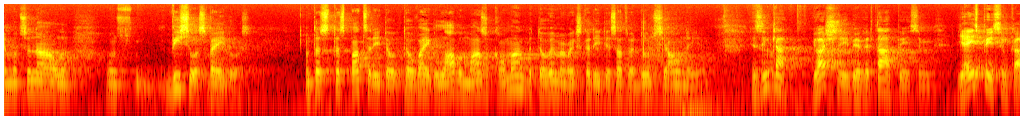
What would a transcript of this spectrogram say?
emocionāli un, un visos veidos. Un tas, tas pats arī tev, tev vajag labu, mazu komandu, bet tev vienmēr vajag skatīties, atvērt durvis jaunajiem. Ja zini, kā, jo atšķirība jau ir tāda, piemēram, ja es, piemēram, kā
